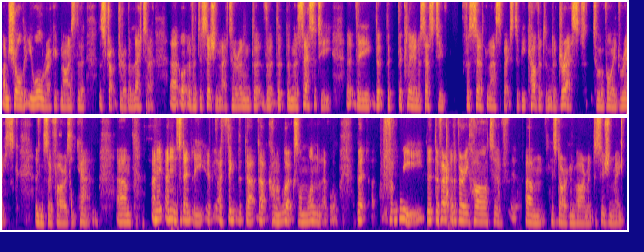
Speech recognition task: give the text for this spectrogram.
i'm sure that you all recognize the the structure of a letter uh, or of a decision letter and the the, the necessity uh, the, the the clear necessity for certain aspects to be covered and addressed to avoid risk insofar as you can. Um, and, it, and incidentally, I think that, that that kind of works on one level. But for me, the, the very, at the very heart of um, historic environment decision make,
